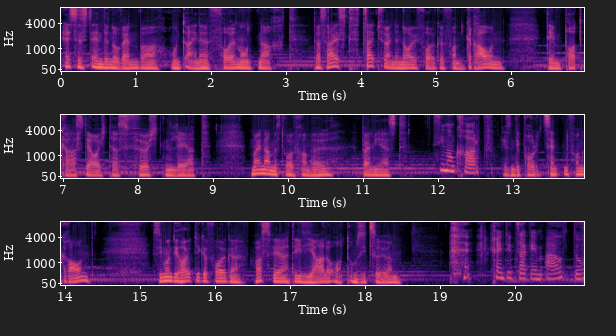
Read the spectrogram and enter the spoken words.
Es ist Ende November und eine Vollmondnacht. Das heißt, Zeit für eine neue Folge von Grauen, dem Podcast, der euch das Fürchten lehrt. Mein Name ist Wolfram Höll. Bei mir ist Simon Karpf. Wir sind die Produzenten von Grauen. Simon, die heutige Folge, was wäre der ideale Ort, um sie zu hören? ich könnte jetzt sagen im Auto,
